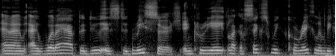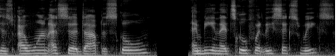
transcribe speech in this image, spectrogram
And I, I, what I have to do is to research and create like a six week curriculum because I want us to adopt a school and be in that school for at least six weeks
